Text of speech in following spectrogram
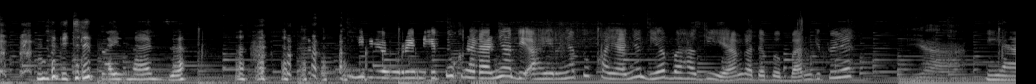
Jadi ceritain aja. Hyorin itu kayaknya di akhirnya tuh kayaknya dia bahagia nggak ada beban gitu ya? Iya. Iya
